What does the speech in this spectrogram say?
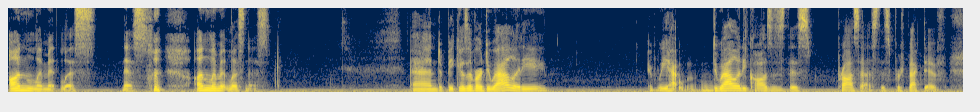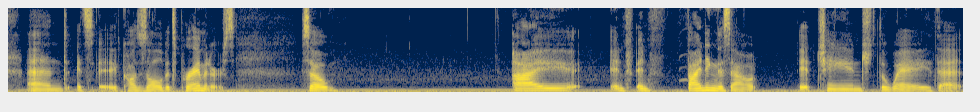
unlimitlessness, unlimitlessness. And because of our duality, we have duality causes this process, this perspective, and it's it causes all of its parameters. So I, in, in finding this out, it changed the way that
